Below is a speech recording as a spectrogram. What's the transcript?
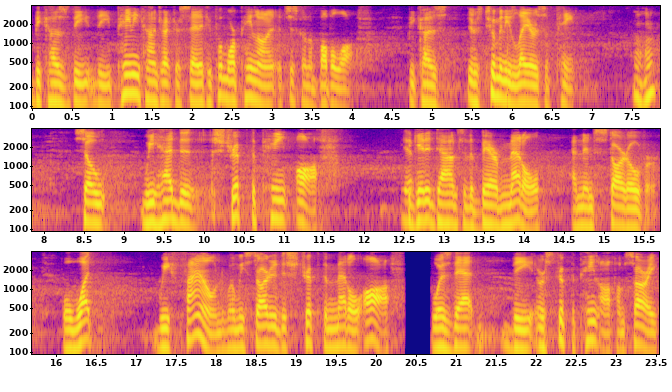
because the, the painting contractor said if you put more paint on it, it's just going to bubble off because there's too many layers of paint. Mm-hmm. So we had to strip the paint off to get it down to the bare metal and then start over. Well, what we found when we started to strip the metal off was that the, or strip the paint off, I'm sorry,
